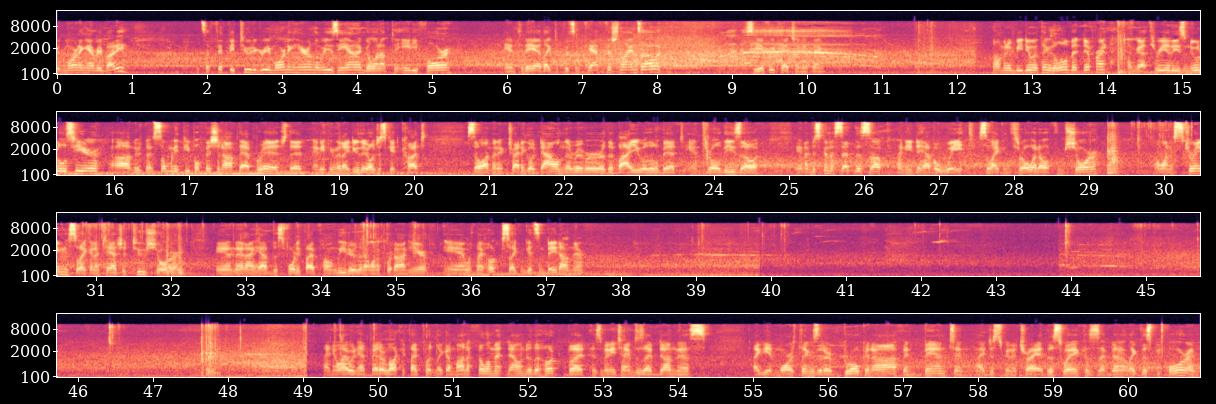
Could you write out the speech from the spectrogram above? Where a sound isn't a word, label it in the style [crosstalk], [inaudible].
Good morning, everybody. It's a 52 degree morning here in Louisiana, going up to 84. And today I'd like to put some catfish lines out, see if we catch anything. I'm going to be doing things a little bit different. I've got three of these noodles here. Um, there's been so many people fishing off that bridge that anything that I do there will just get cut. So I'm going to try to go down the river or the bayou a little bit and throw these out. And I'm just going to set this up. I need to have a weight so I can throw it out from shore. I want a string so I can attach it to shore. And then I have this 45 pound leader that I want to put on here. And with my hooks, I can get some bait on there. I know I would have better luck if I put like a monofilament down to the hook, but as many times as I've done this, I get more things that are broken off and bent, and I'm just going to try it this way because I've done it like this before and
